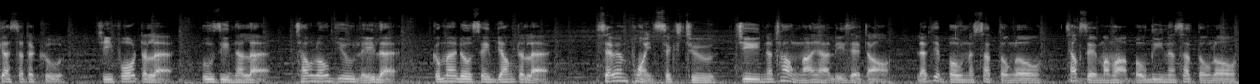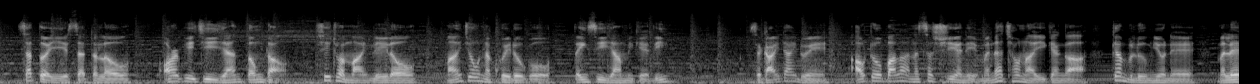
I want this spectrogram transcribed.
ကတ်17ခု G4 တလက်ဦးစီ2လက်6လုံးပြူ4လက်ကွန်မန်ဒိုစိန်ပြောင်းတလက်7.62 G 2540တောင်လက်ပစ်ပုံ23လုံး60မမဘုံဒီ23လုံးဆက်သွယ်ရေးဆက်တလုံး RPG ရန်3တောင် ရှိထွက်မိုင်း၄လုံးမိုင်းကျုံနှစ်ခွေတို့ကိုတင်စီရမိခဲ့သည်စကိုင်းတိုင်းတွင် အော်တိုဘာလ28ရက်နေ့မနက်6နာရီခန့်ကကမ်ဘလူးမြို့နယ်မလဲ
